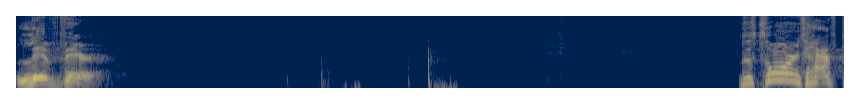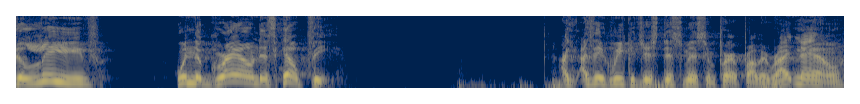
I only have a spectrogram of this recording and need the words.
live there. The thorns have to leave when the ground is healthy. I, I think we could just dismiss in prayer probably right now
